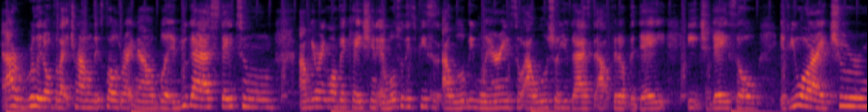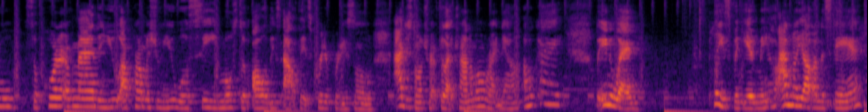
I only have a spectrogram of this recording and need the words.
And I really don't feel like trying on these clothes right now. But if you guys stay tuned I'm getting ready to go on vacation. And most of these pieces I will be wearing. So I will show you guys the outfit of the day each day. So if you are a true supporter of mine then you I promise you you will see most of all of these outfits pretty pretty soon. I just don't try, feel like trying them on right now. Okay. But anyway please forgive me. I know y'all understand.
